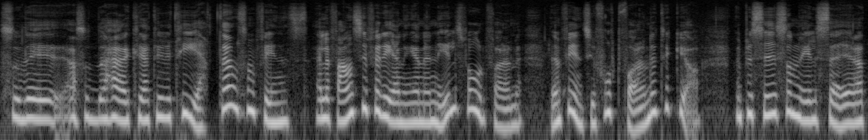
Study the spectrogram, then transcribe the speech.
Så det, alltså det här kreativiteten som finns, eller fanns i föreningen när Nils var ordförande, den finns ju fortfarande tycker jag. Men precis som Nils säger att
